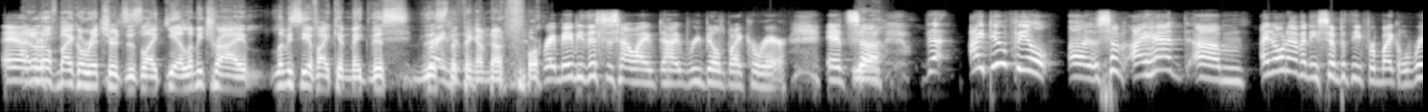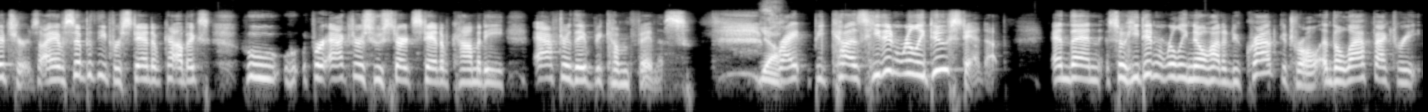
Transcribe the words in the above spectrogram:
And I don't know if Michael Richards is like, yeah, let me try, let me see if I can make this this Right. the thing I'm known for. right maybe this is how i, I rebuild my career it's Yeah. uh that i do feel uh some i had um i don't have any sympathy for michael richards i have sympathy for stand-up comics who who- for actors who start stand-up comedy after they've become famous Yeah. right because he didn't really do stand-up and then so he didn't really know how to do crowd control and the laugh factory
